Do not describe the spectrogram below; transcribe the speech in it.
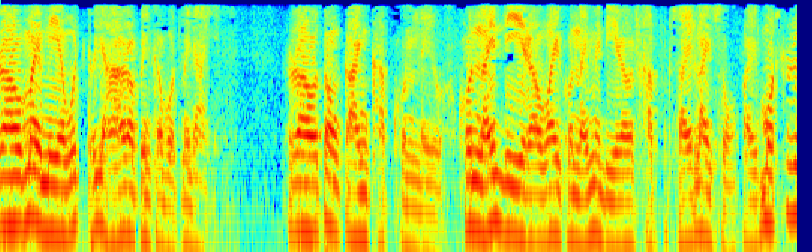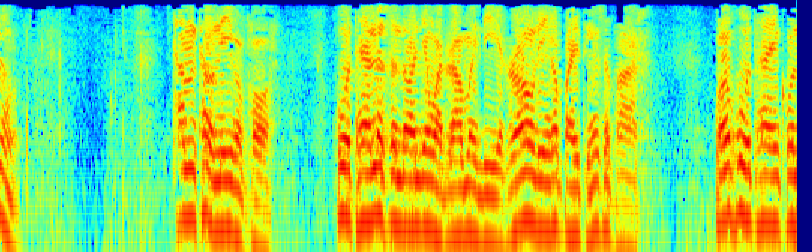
เราไม่มีอาวุธเขาจะหาเราเป็นกบฏไม่ได้ เราต้องการขับคนเลว คนไหนดีเราไว้คนไหนไม่ดีเราขับสายไล่ส่งไปหมดเรื่องทำเท่านี้ก็พอ ผู้แทนรัศดรจังหวัดเราไม่ดี ร้องเรียนเข้าไปถึงสภา ว่าผู้แทนคน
